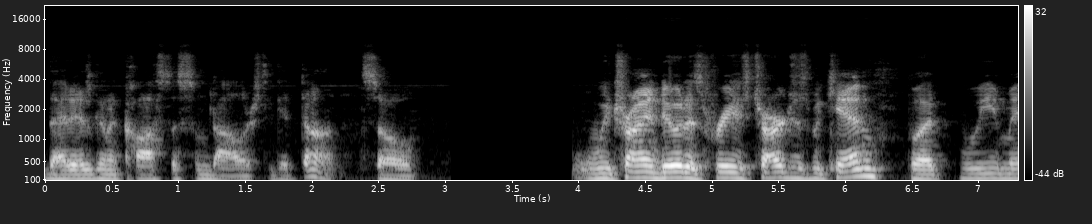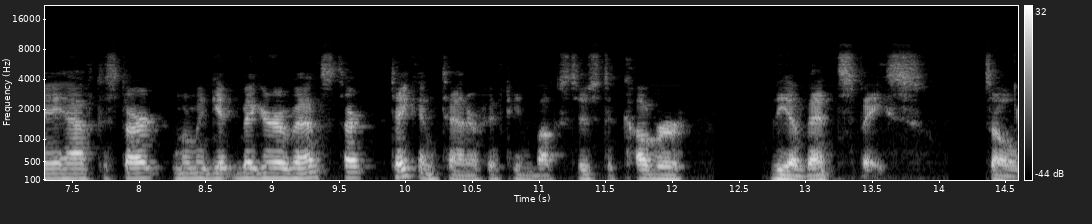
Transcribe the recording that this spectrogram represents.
that is going to cost us some dollars to get done. So we try and do it as free as charge as we can, but we may have to start when we get bigger events, start taking 10 or 15 bucks just to cover the event space. So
